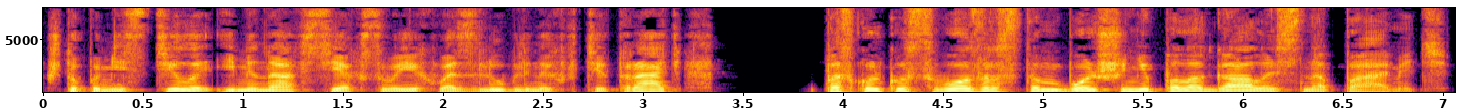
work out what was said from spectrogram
что поместила имена всех своих возлюбленных в тетрадь, поскольку с возрастом больше не полагалось на память.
